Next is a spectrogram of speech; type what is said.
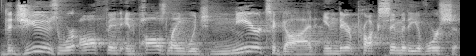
The Jews were often, in Paul's language, near to God in their proximity of worship.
